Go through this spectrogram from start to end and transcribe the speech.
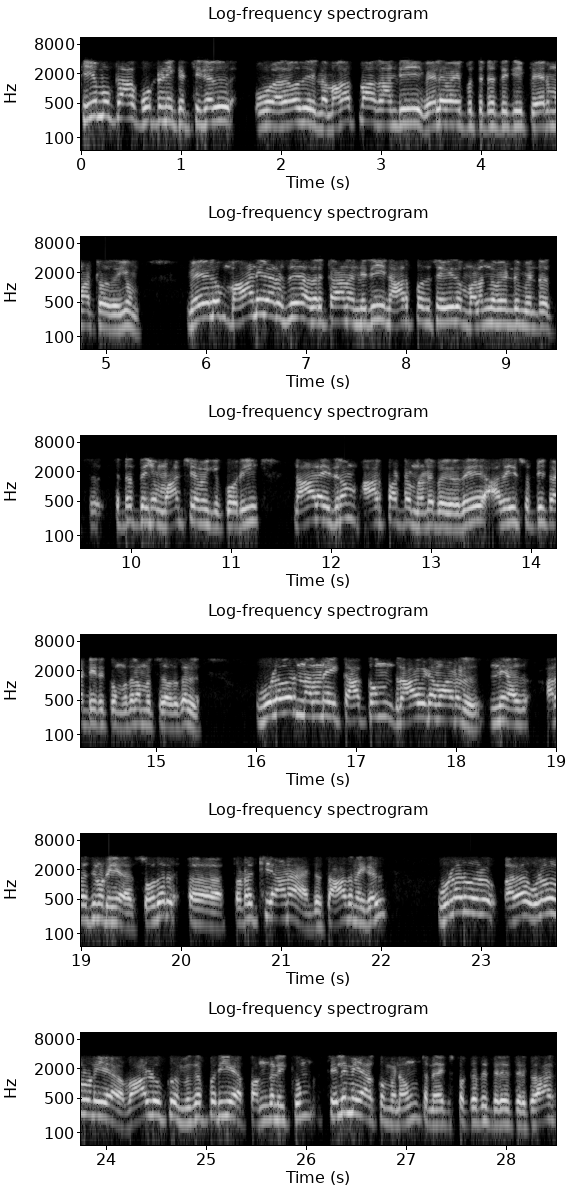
திமுக கூட்டணி கட்சிகள் அதாவது இந்த மகாத்மா காந்தி வேலைவாய்ப்பு திட்டத்துக்கு பெயர் மாற்றுவதையும் மேலும் மாநில அரசு அதற்கான நிதி நாற்பது சதவீதம் வழங்க வேண்டும் என்ற திட்டத்தையும் மாற்றி அமைக்க கோரி நாளை தினம் ஆர்ப்பாட்டம் நடைபெறுகிறது. அதை சுட்டிக்காட்டியிருக்கும் முதலமைச்சர் அவர்கள் உழவர் நலனை காக்கும் திராவிட மாடல் அரசினுடைய சொதர் அஹ், தொடர்ச்சியான இந்த சாதனைகள் உழவர் அதாவது உழவர்களுடைய வாழ்வுக்கு மிகப்பெரிய பங்களிக்கும் செழுமையாக்கும் எனவும் தனது எக்ஸ் பக்கத்தில் தெரிவித்திருக்கிறார்.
